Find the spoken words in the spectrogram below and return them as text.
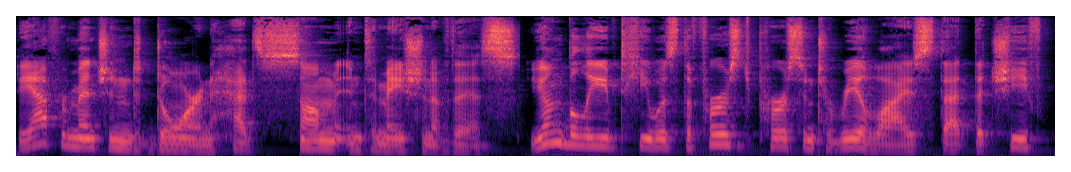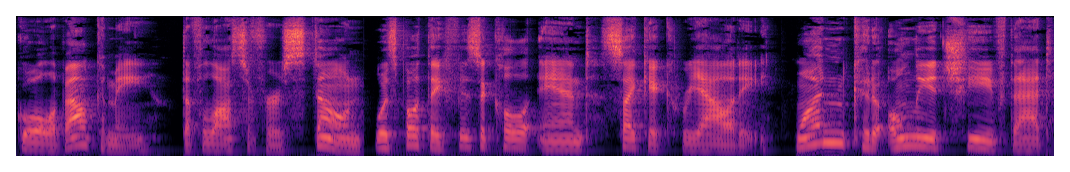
The aforementioned Dorn had some intimation of this. Jung believed he was the first person to realize that the chief goal of alchemy, the philosopher's stone, was both a physical and psychic reality. One could only achieve that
